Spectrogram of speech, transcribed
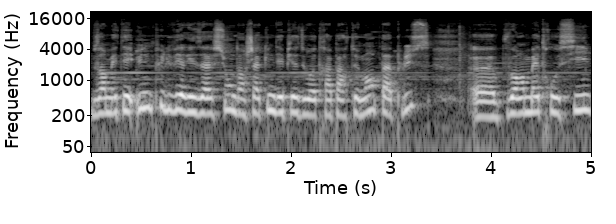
Vous en mettez une pulvérisation dans chacune des pièces de votre appartement, pas plus. Euh, vous pouvez en mettre aussi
